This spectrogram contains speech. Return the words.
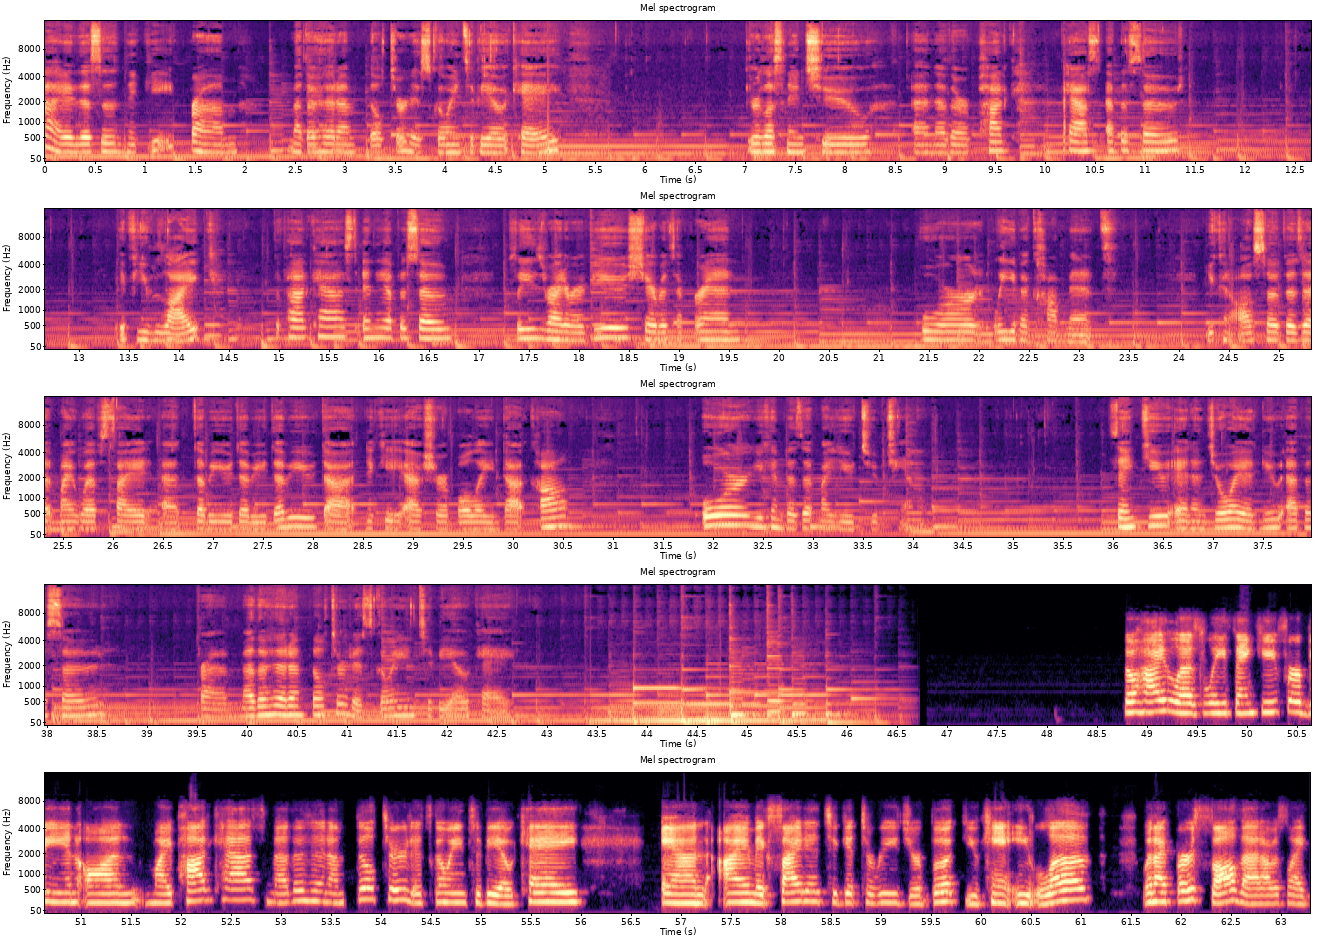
Hi, this is Nikki from Motherhood Unfiltered is going to be okay. You're listening to another podcast episode. If you like the podcast and the episode, please write a review, share with a friend, or leave a comment. You can also visit my website at www.nikkiasherbowling.com or you can visit my YouTube channel. Thank you and enjoy a new episode from Motherhood Unfiltered is going to be okay. Hi, Leslie. Thank you for being on my podcast, Motherhood Unfiltered. It's going to be okay. And I'm excited to get to read your book, You Can't Eat Love. When I first saw that, I was like,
